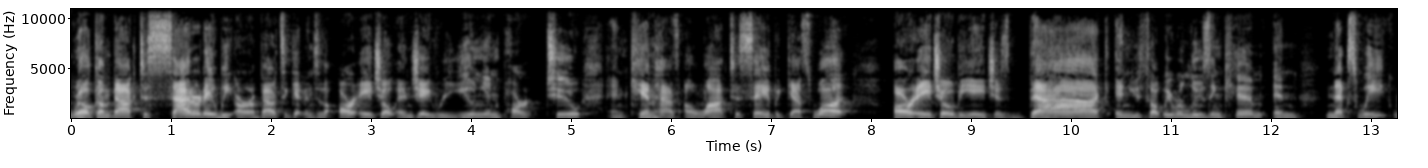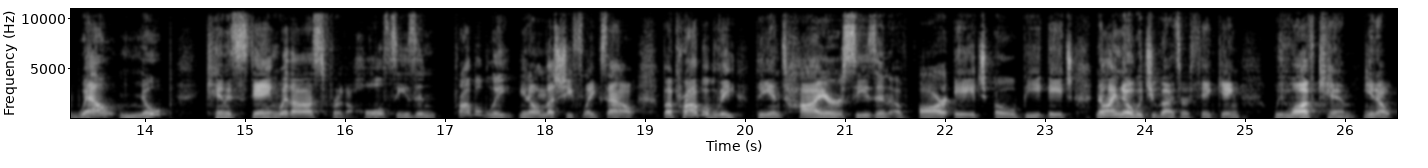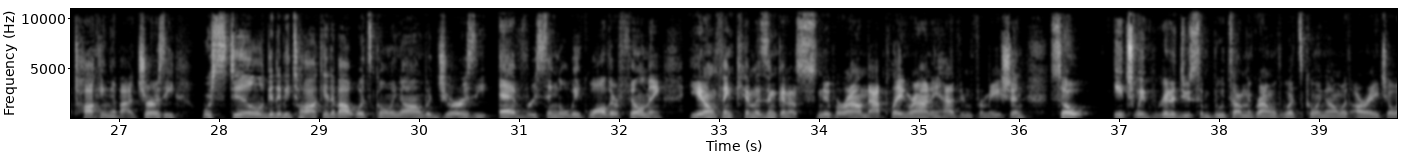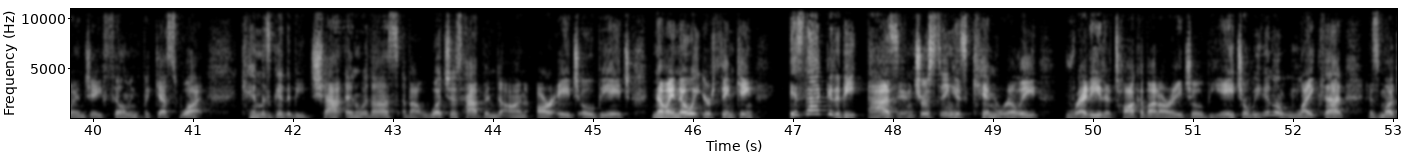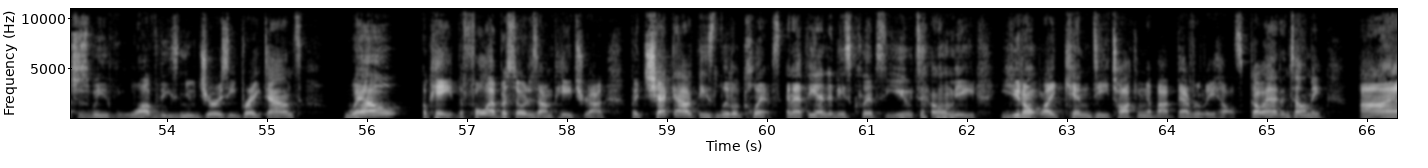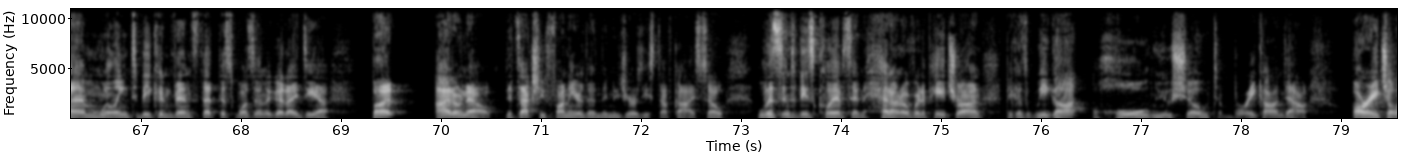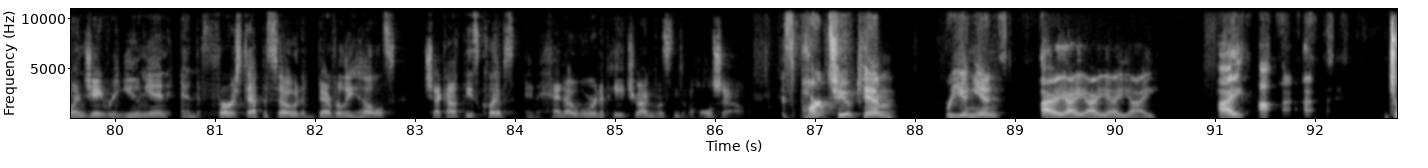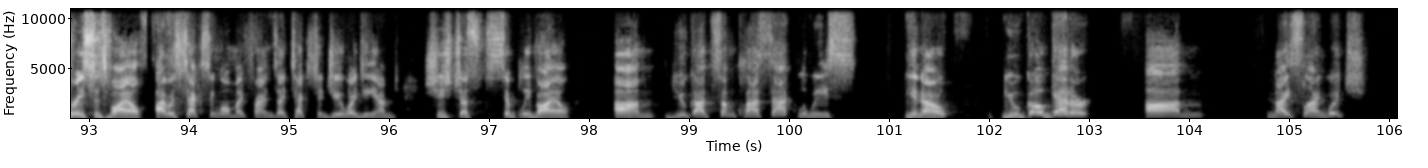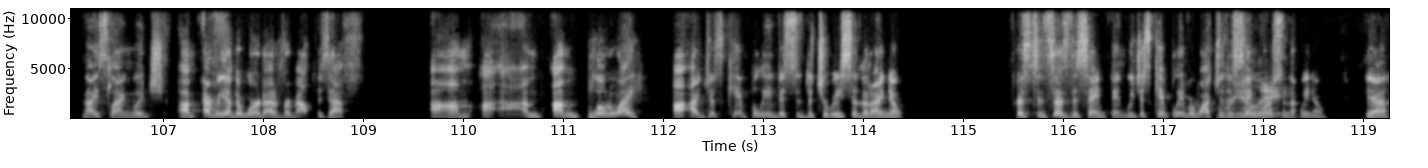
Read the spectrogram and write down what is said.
Welcome back to Saturday. We are about to get into the RHONJ reunion part two, and Kim has a lot to say, but guess what? RHOBH is back, and you thought we were losing Kim in next week? Well, nope. Kim is staying with us for the whole season, probably, you know, unless she flakes out, but probably the entire season of RHOBH. Now, I know what you guys are thinking. We love Kim, you know, talking about Jersey. We're still going to be talking about what's going on with Jersey every single week while they're filming. You don't think Kim isn't going to snoop around that playground and have information? So each week we're going to do some boots on the ground with what's going on with RHONJ filming. But guess what? Kim is going to be chatting with us about what just happened on RHOBH. Now, I know what you're thinking. Is that going to be as interesting? Is Kim really ready to talk about RHOBH? Are we going to like that as much as we love these New Jersey breakdowns? Well, okay, the full episode is on Patreon, but check out these little clips. And at the end of these clips, you tell me you don't like Kim D talking about Beverly Hills. Go ahead and tell me. I'm willing to be convinced that this wasn't a good idea, but I don't know. It's actually funnier than the New Jersey stuff, guys. So listen to these clips and head on over to Patreon because we got a whole new show to break on down. RHONJ reunion and the first episode of Beverly Hills. Check out these clips and head over to Patreon and listen to the whole show. It's part two, Kim. Reunion. I, I, I, I, I, I, I, I Teresa's vile. I was texting all my friends. I texted you. I DM'd. She's just simply vile. Um, you got some class act, Luis. You know, you go get her. Um, nice language. Nice language. Um, every other word out of her mouth is F. Um, I, I'm I'm blown away. I, I just can't believe this is the Teresa that I know. Kristen says the same thing. We just can't believe we're watching the same Really? person that we know. Yeah.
